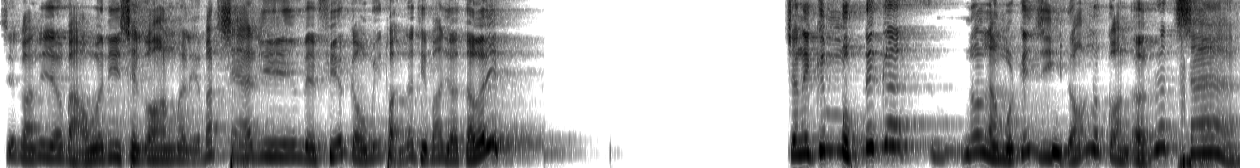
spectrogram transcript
chứ còn bây giờ bảo mà đi sài gòn mà lại bắt xe đi về phía cầu mỹ thuận đó thì bao giờ tới? Cho nên cái mục đích á, nó là một cái gì đó nó còn ở rất xa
